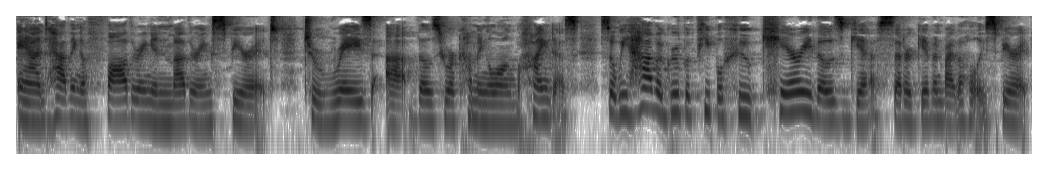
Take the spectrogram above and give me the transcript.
and having a fathering and mothering spirit to raise up those who are coming along behind us. So we have a group of people who carry those gifts that are given by the Holy Spirit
